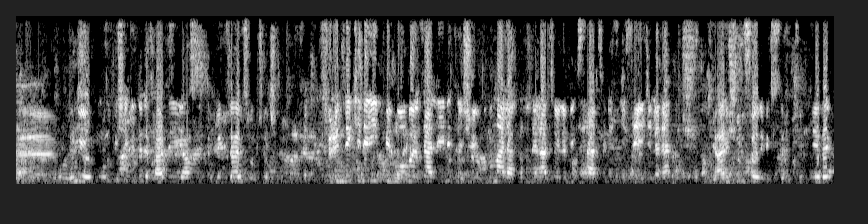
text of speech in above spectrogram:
Ee, umuyorum onu bir şekilde de perdeye yansıttık ve güzel bir sonuç alıştık. Türündeki de ilk film olma özelliğini taşıyor. Bununla alakalı neler söylemek istersiniz izleyicilere? Yani şunu söylemek isterim. Türkiye'de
